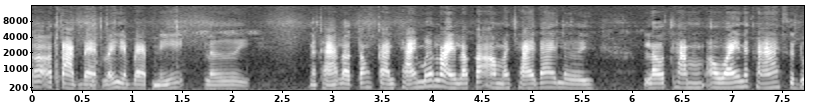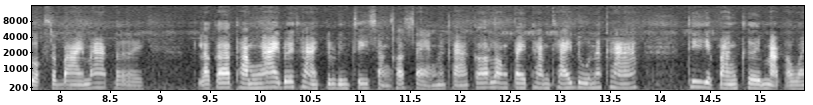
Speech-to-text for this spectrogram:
ก็เอาตากแดดไว้อย่างแบบนี้เลยนะคะ เราต้องการใช้เมื่อไหร่เราก็เอามาใช้ได้เลย เราทำเอาไว้นะคะ สะดวกสบายมากเลย แล้วก็ทำง่ายด้วยค่ะ จุลินทรีย์สังเคราะห์แสงนะคะ ก็ลองไปทำใช้ดูนะคะ ที่ยายปังเคยหมักเอาไว้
